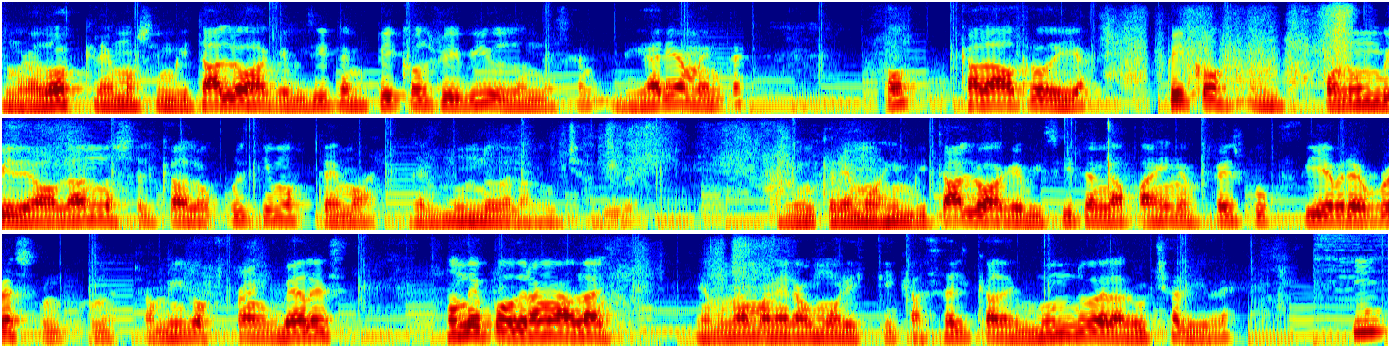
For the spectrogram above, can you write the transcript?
Número dos, queremos invitarlos a que visiten Picos Reviews, donde diariamente o cada otro día, Pico pone un video hablando acerca de los últimos temas del mundo de la lucha libre. También queremos invitarlos a que visiten la página en Facebook Fiebre Wrestling con nuestro amigo Frank Vélez, donde podrán hablar de una manera humorística acerca del mundo de la lucha libre. Y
